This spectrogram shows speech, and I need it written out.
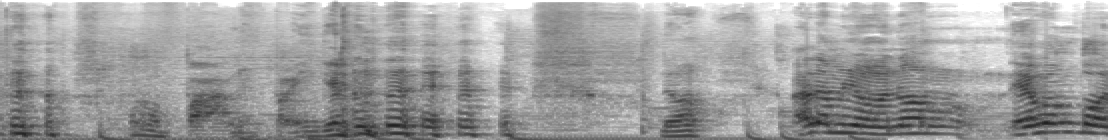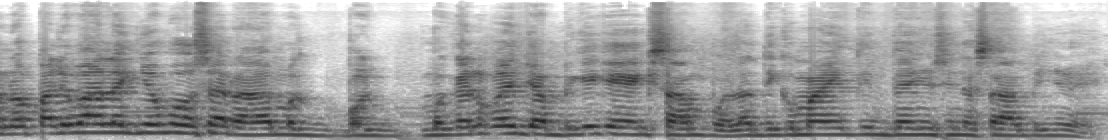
oh, pangit pakinggan. no? Alam nyo, no, ewan ko, no, paliwanag nyo po, sir, ha, mag, mag, mag ano kayo dyan, bigay kayo example, ha, di ko maintindihan yung sinasabi nyo, eh.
